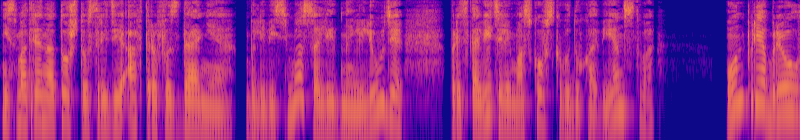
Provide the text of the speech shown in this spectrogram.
Несмотря на то, что среди авторов издания были весьма солидные люди, представители московского духовенства, он приобрел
